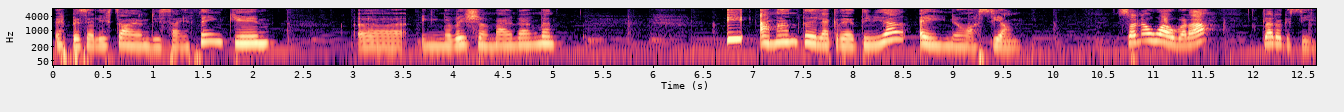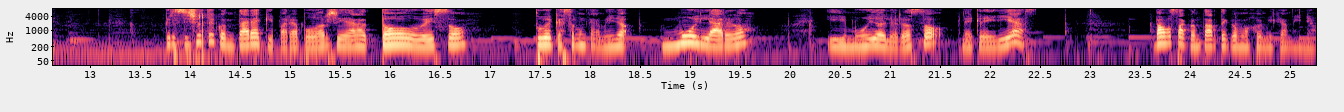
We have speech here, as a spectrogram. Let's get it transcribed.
especialista en Design Thinking, uh, Innovation Management y amante de la creatividad e innovación. Sonó wow, ¿verdad? Claro que sí. Pero si yo te contara que para poder llegar a todo eso tuve que hacer un camino muy largo y muy doloroso, ¿me creerías? Vamos a contarte cómo fue mi camino.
